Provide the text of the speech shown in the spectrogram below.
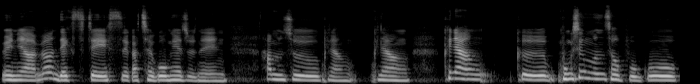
왜냐하면 Next.js가 제공해주는 함수 그냥 그냥 그냥 그 공식 문서 보고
